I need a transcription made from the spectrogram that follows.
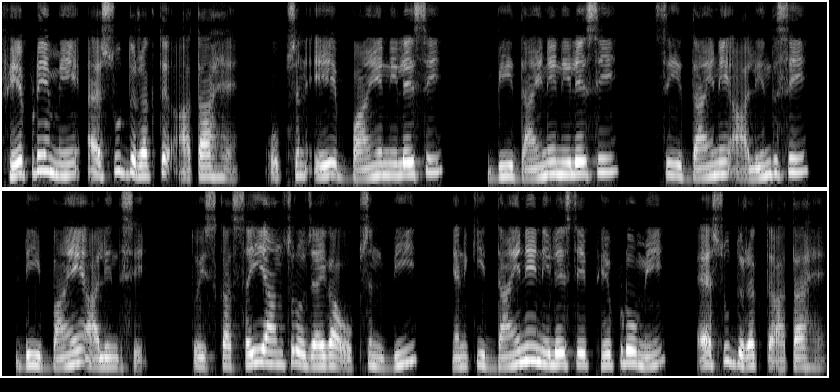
फेफड़े में अशुद्ध रक्त आता है। ऑप्शन ए बाएँ नीले से बी दाहिने नीले से सी दाहिने आलिंद से डी बाएँ आलिंद से। तो इसका सही आंसर हो जाएगा ऑप्शन बी यानी कि दाहिने नीले से फेफड़ों में अशुद्ध रक्त आता है।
